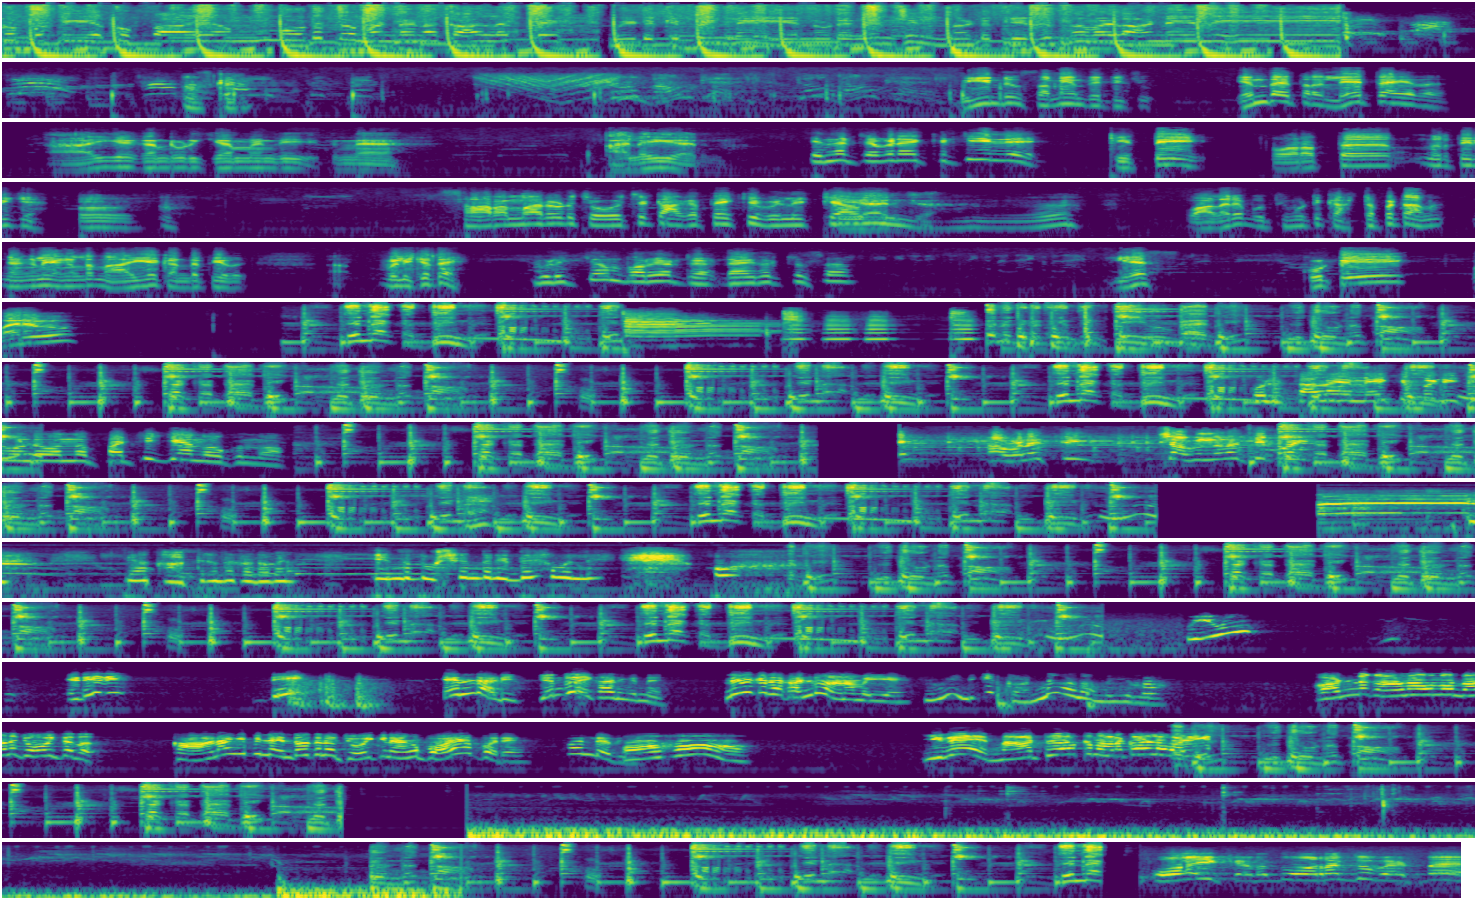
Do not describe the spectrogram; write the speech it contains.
മൂക്ക് പൊട്ടിയ കുപ്പായം മുടുത്തു മണ്ണണ കാലത്തെ. മിടുക്കി പിന്നെ എന്നോട് നെഞ്ചിൽ നടുക്കിരുന്നവളാണേ നീ. നമസ്കാരം. വീണ്ടും സമയം തെറ്റിച്ചു. എന്താ ഇത്ര ലേറ്റ് ആയത് ആയിക കണ്ടുപിടിക്കാൻ വേണ്ടി പിന്നെ അലയായിരുന്നു എന്നിട്ട് എവിടെ കിട്ടിയില്ലേ? കിട്ടി. പുറത്ത് നിർത്തിയിരിക്ക. സാറന്മാരോട് ചോദിച്ചിട്ട് അകത്തേക്ക് വിളിക്കാം. വിചാരിച്ച ഉം. വളരെ ബുദ്ധിമുട്ടി കഷ്ടപ്പെട്ടാണ് ഞങ്ങൾ ഞങ്ങളുടെ നായിക കണ്ടെത്തിയത് വിളിക്കട്ടെ വിളിക്കാൻ പറയട്ടെ ഡയറക്ടർ സർ യെസ് കുട്ടി വരൂ ഒരു തലയെ മേക്ക് പിടിച്ചുകൊണ്ട് വന്ന് പറ്റിക്കാൻ നോക്കുന്നോ അവളെത്തി ശകുന്നളെത്തി പോയി. ഞാൻ കാത്തിരുന്ന കണവൻ എന്റെ ദുഷ്യന്തൻ ഇദ്ദേഹമല്ലേ. എന്താടി? എന്തായി കാണിക്കുന്നേ? നിനക്കെന്നെ കണ്ണു കാണാൻ വയ്യേ? എനിക്ക് കണ്ണു കാണാൻ വയ്യുന്നു കണ്ണ് കാണാവുന്നോണ്ടാണ് ചോദിച്ചത്. കാണാങ്കി പിന്നെ എന്തോ ചോദിക്കണേ അങ്ങ് പോയാ പോരെ. ആഹാ. ഇതേ നാട്ടുകാർക്ക് നടക്കാനുള്ള വഴി. പോയി കിടന്നു ഉറങ്ങു വേണ്ടേ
